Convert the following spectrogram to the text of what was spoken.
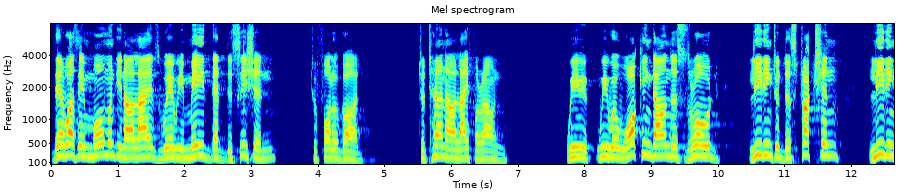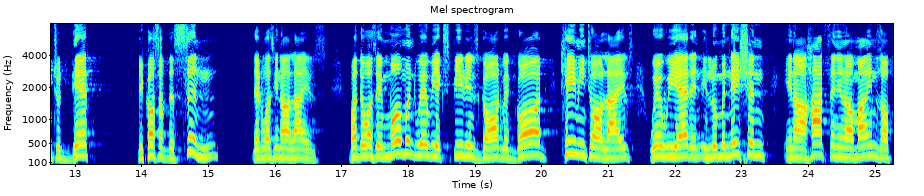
there was a moment in our lives where we made that decision to follow God, to turn our life around. We, we were walking down this road leading to destruction, leading to death because of the sin that was in our lives. But there was a moment where we experienced God, where God came into our lives, where we had an illumination in our hearts and in our minds of,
